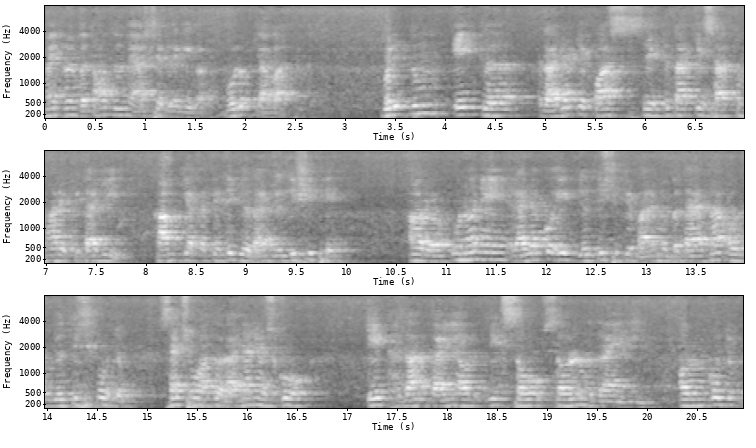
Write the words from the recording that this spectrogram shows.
मैं तुम्हें बताऊँ तो तुम्हें आश्चर्य लगेगा। बोलो, क्या बात है? बोले, तुम एक राजा के पास श्रेष्ठता के साथ तुम्हारे पिताजी काम किया करते थे, जो राज ज्योतिषी थे। और उन्होंने राजा को एक ज्योतिष के बारे में बताया था और ज्योतिष को जब सच हुआ तो राजा ने उसको एक हज़ार गाय और एक सौ स्वर्ण मुद्राएँ दी और उनको जब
